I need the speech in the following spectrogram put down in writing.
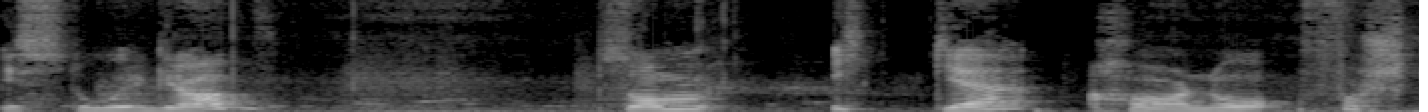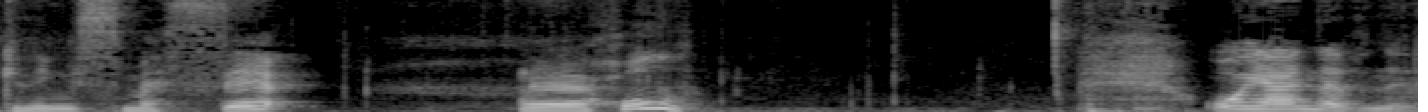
i stor grad som ikke har noe forskningsmessig hold. Og jeg nevner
